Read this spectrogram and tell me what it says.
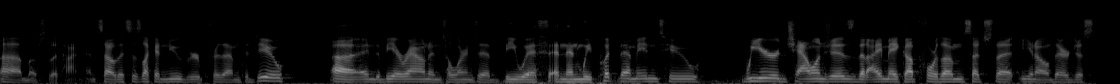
uh, most of the time. And so this is like a new group for them to do uh, and to be around and to learn to be with. And then we put them into weird challenges that I make up for them, such that, you know, they're just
